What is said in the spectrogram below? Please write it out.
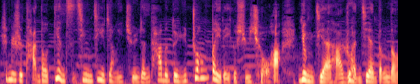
甚至是谈到电子竞技这样一群人，他们对于装备的一个需求，哈，硬件哈，软件等等。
